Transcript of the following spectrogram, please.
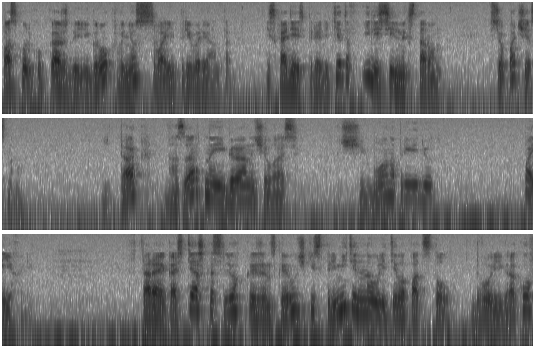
поскольку каждый игрок внес свои три варианта. исходя из приоритетов или сильных сторон. Все по-честному. Итак, азартная игра началась. К чему она приведет? Поехали. Вторая костяшка с легкой женской ручки стремительно улетела под стол. Двое игроков,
